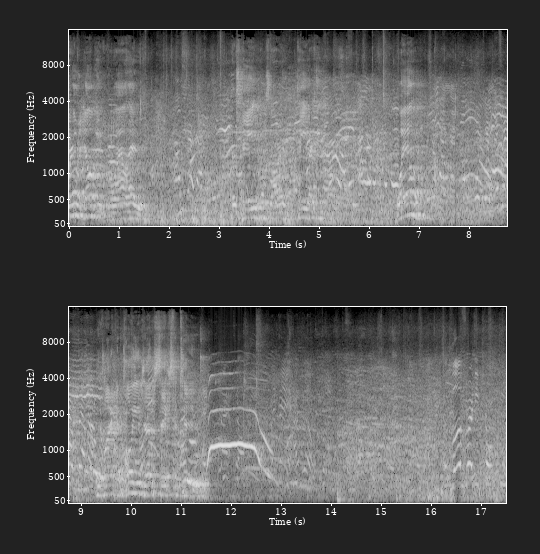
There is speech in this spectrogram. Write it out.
Haven't rode a donkey for a while, have you? Or Steve, I'm sorry. Steve, I think. Well, looks like Napoleon's up six to two. Love ready trophies.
